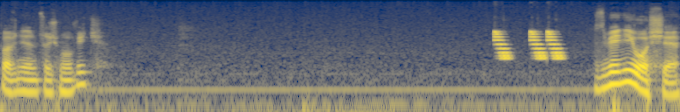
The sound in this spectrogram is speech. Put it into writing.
Powinienem coś mówić? Zmieniło się.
